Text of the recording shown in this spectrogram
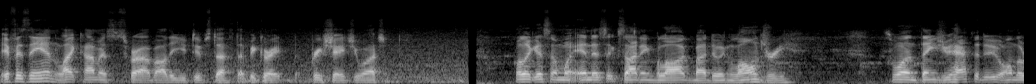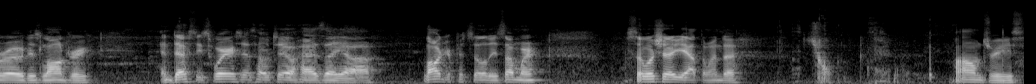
If it's the end, like, comment, subscribe, all the YouTube stuff. That'd be great. Appreciate you watching. Well, I guess I'm to end this exciting vlog by doing laundry. It's one of the things you have to do on the road is laundry. And Dusty swears this hotel has a uh, laundry facility somewhere. So we'll show you out the window. Palm trees.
